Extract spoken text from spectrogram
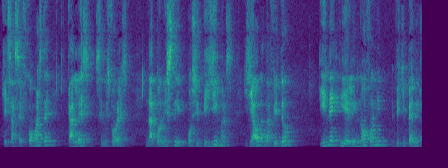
και σας ευχόμαστε καλές συνεισφορές. Να τονιστεί πως η πηγή μας για όλα τα βίντεο είναι η ελληνόφωνη Wikipedia.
